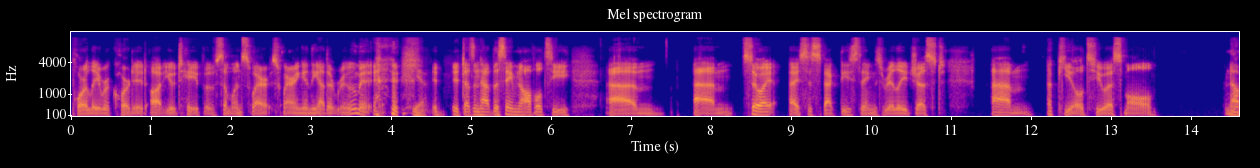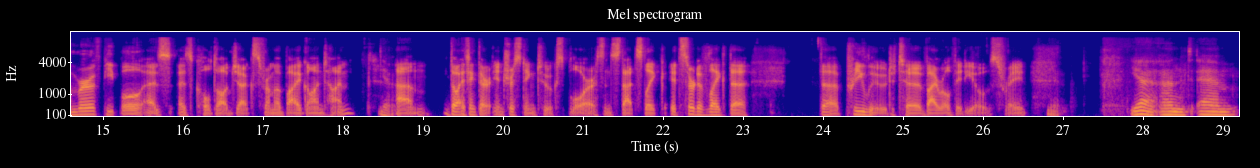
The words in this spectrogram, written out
poorly recorded audio tape of someone swear, swearing in the other room. It, yeah. it, it doesn't have the same novelty. Um, um, so I, I suspect these things really just um, appeal to a small number of people as as cult objects from a bygone time. Yeah. Um, though I think they're interesting to explore since that's like it's sort of like the the prelude to viral videos, right? Yeah. Yeah, and um,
